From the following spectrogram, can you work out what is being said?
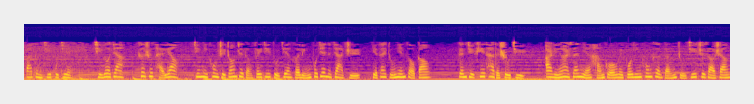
发动机部件、起落架、特殊材料、精密控制装置等飞机组件和零部件的价值也在逐年走高。根据 Kita 的数据。二零二三年，韩国为波音、空客等主机制造商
